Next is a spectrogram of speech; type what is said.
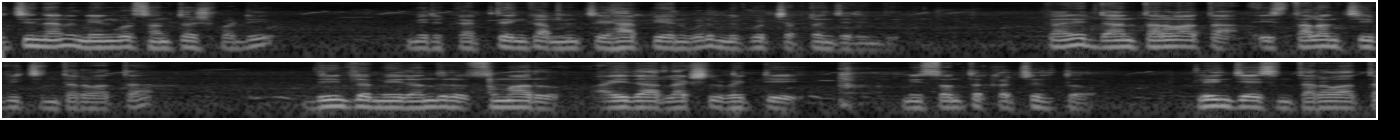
ఇచ్చిన దానికి నేను కూడా సంతోషపడి మీరు కడితే ఇంకా మంచి హ్యాపీ అని కూడా మీకు కూడా చెప్పడం జరిగింది. కానీ దాని తర్వాత ఈ స్థలం చూపించిన తర్వాత దీంట్లో మీరందరూ సుమారు ఐదు ఆరు లక్షలు పెట్టి మీ సొంత ఖర్చులతో క్లీన్ చేసిన తర్వాత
